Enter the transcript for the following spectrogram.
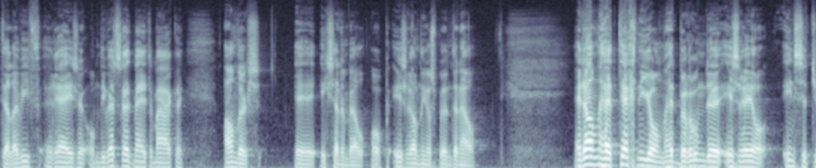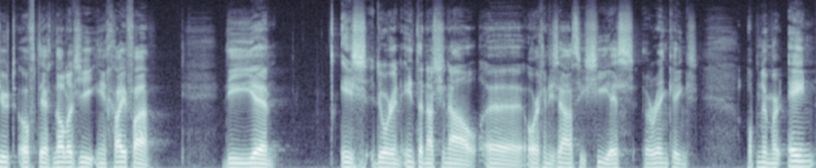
Tel Aviv reizen om die wedstrijd mee te maken. Anders, uh, ik zet hem wel op israelnieuws.nl. En dan het Technion, het beroemde Israel Institute of Technology in Haifa. Die uh, is door een internationaal uh, organisatie, CS Rankings, op nummer 1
